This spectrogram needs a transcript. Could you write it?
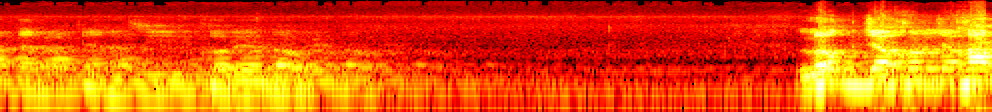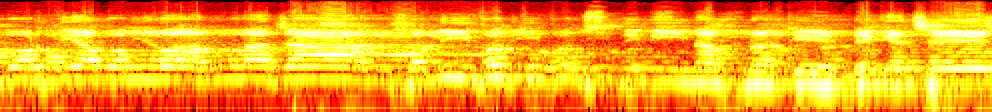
আদালতে হাজির করে দাও। লোক যখন খবর দিয়া বলল, আম্মা জান, খলিফাতুল মুসলিমিন আপনাকে ডেকেছেন।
